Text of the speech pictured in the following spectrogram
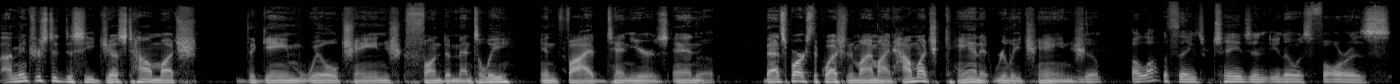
I'm interested to see just how much the game will change fundamentally in five, ten years. And Right. that sparks the question in my mind how much can it really change? Yep. A lot of things are changing, you know, as far as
